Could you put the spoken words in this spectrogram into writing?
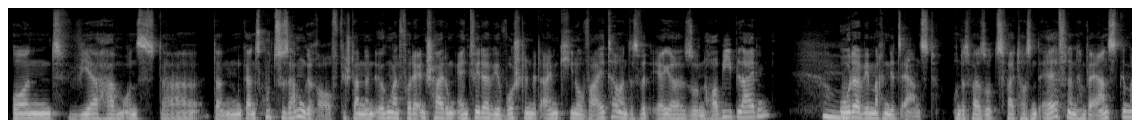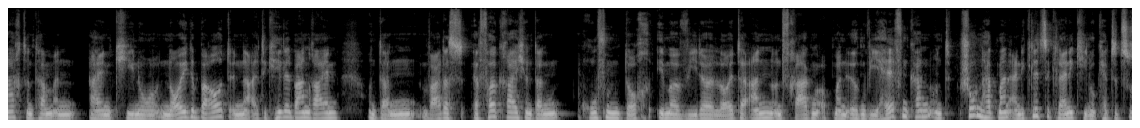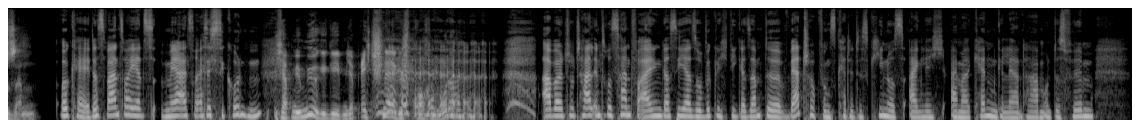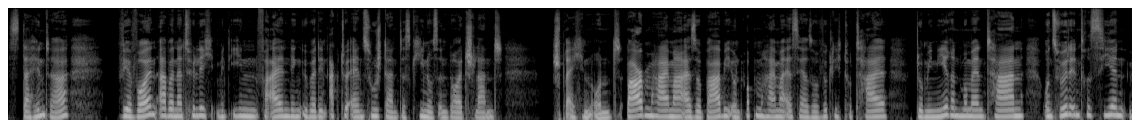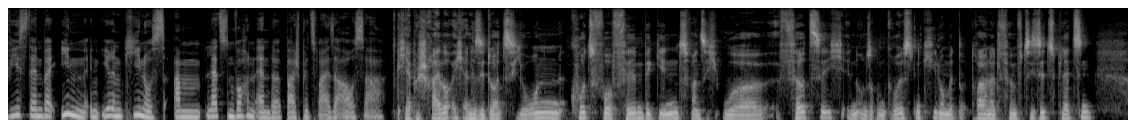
Und wir haben uns da dann ganz gut zusammengerauft. Wir standen dann irgendwann vor der Entscheidung, entweder wir wurschteln mit einem Kino weiter und das wird eher so ein Hobby bleiben, mhm. oder wir machen jetzt ernst. Und das war so 2011, dann haben wir ernst gemacht und haben ein, ein Kino neu gebaut in eine alte Kegelbahn rein. Und dann war das erfolgreich und dann rufen doch immer wieder Leute an und fragen, ob man irgendwie helfen kann. Und schon hat man eine klitzekleine Kinokette zusammen. Okay, das waren zwar jetzt mehr als 30 Sekunden. Ich habe mir Mühe gegeben, ich habe echt schnell gesprochen, oder? Aber total interessant, vor allen Dingen, dass Sie ja so wirklich die gesamte Wertschöpfungskette des Kinos eigentlich einmal kennengelernt haben und des Films dahinter. Wir wollen aber natürlich mit Ihnen vor allen Dingen über den aktuellen Zustand des Kinos in Deutschland sprechen. Und Barbenheimer, also Barbie und Oppenheimer, ist ja so wirklich total dominierend momentan. Uns würde interessieren, wie es denn bei Ihnen in Ihren Kinos am letzten Wochenende beispielsweise aussah. Ich beschreibe euch eine Situation kurz vor Filmbeginn, 20.40 Uhr in unserem größten Kino mit 350 Sitzplätzen.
